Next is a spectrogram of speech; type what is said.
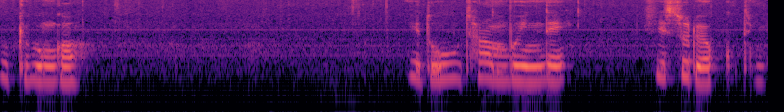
이렇게 뭔가 얘도 잘 안 보이는데 시스루였거든요.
